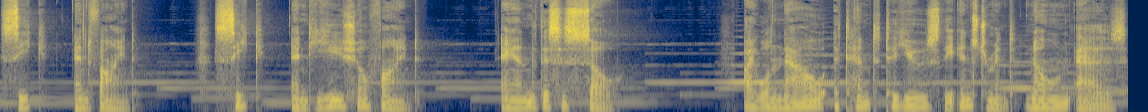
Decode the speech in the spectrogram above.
Seek and find. Seek and ye shall find. And this is so. I will now attempt to use the instrument known as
